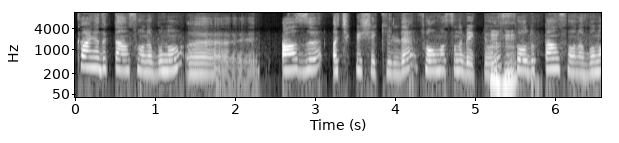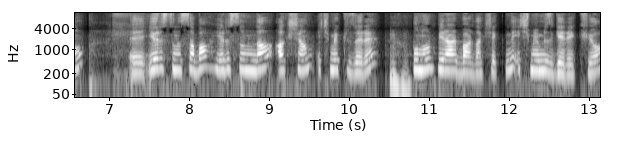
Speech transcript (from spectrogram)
Kaynadıktan sonra bunu e, ağzı açık bir şekilde soğumasını bekliyoruz. Soğuduktan sonra bunu e, yarısını sabah yarısını da akşam içmek üzere bunu birer bardak şeklinde içmemiz gerekiyor.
